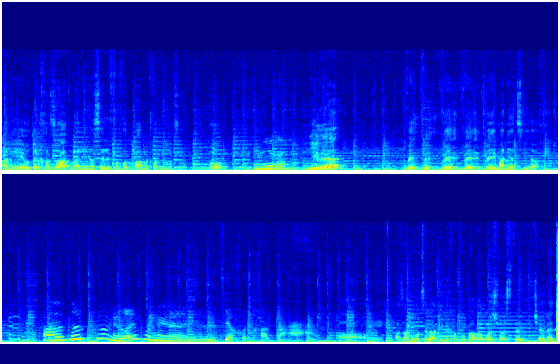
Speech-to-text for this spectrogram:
אני אהיה יותר חזק ואני אנסה לפחות פעם אחת לנצח אותך, טוב? נראה. נראה. ואם אני אצליח? אז נראה אם אני אנצח אותך פעם. אה, אז אני רוצה להגיד לך תודה רבה שעשית איתי צ'לנג',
